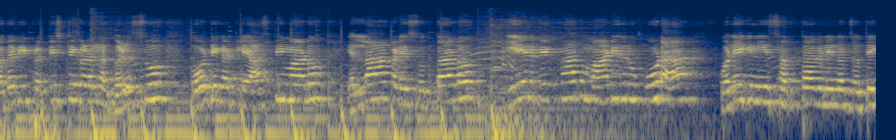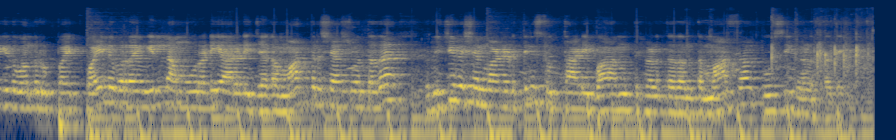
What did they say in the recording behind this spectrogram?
ಪದವಿ ಪ್ರತಿಷ್ಠೆಗಳನ್ನು ಗಳಿಸು ಕೋಟಿಗಟ್ಟಲೆ ಆಸ್ತಿ ಮಾಡು, ಎಲ್ಲ ಕಡೆ ಸುತ್ತಾಡು. ಏನು ಬೇಕಾದ ಮಾಡಿದರೂ ಕೂಡ ಕೊನೆಗೆ ನೀ ಸತ್ತಾಗ ನಿನ್ನ ಜೊತೆಗಿದು ಒಂದು ರೂಪಾಯಿ ಫೈನ್ ಬರಂಗಿಲ್ಲ. ಮೂರಡಿ, ಆರಡಿ ಜಾಗ ಮಾತ್ರ ಶಾಶ್ವತದ. ರಿಸರ್ವೇಷನ್ ಮಾಡಿಡ್ತೀನಿ, ಸುತ್ತಾಡಿ ಬಾ ಅಂತ ಹೇಳ್ತದಂತ ಮಾಸ ತೂಸಿ ಹೇಳ್ತದೆ.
